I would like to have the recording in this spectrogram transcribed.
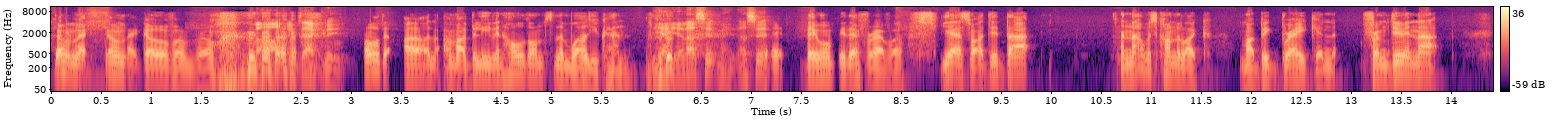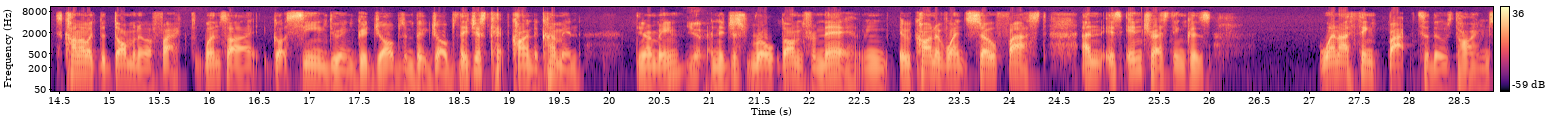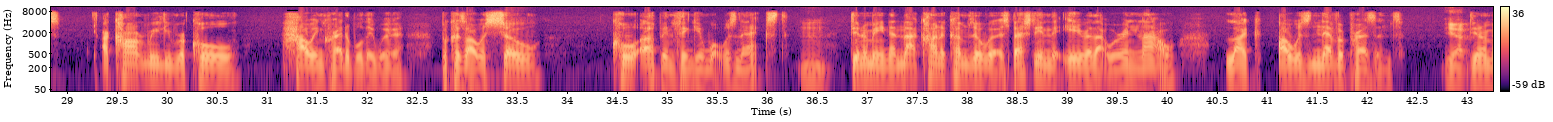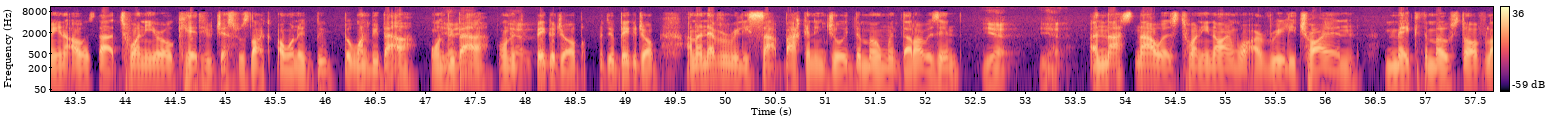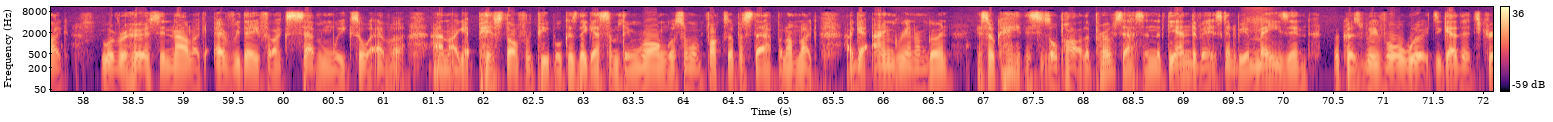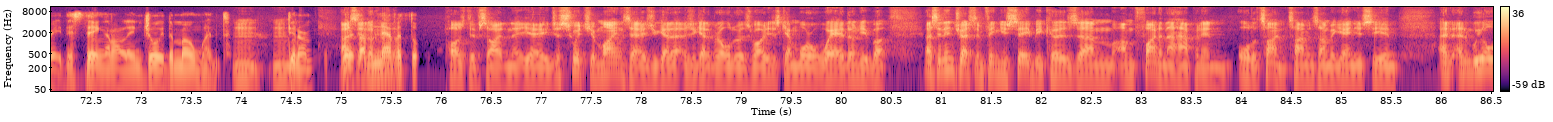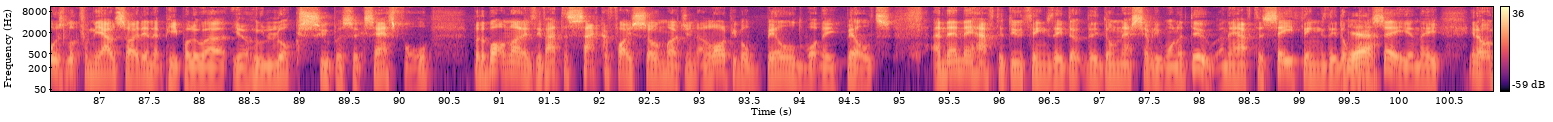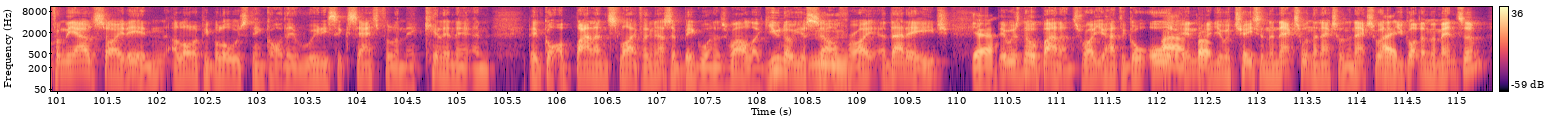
don't let don't let go of them, bro. no, exactly. Hold. Uh, I believe in hold on to them while you can. yeah, yeah, that's it, mate. That's it. They won't be there forever. Yeah, so I did that, and that was kind of like my big break. And from doing that, it's kind of like the domino effect. Once I got seen doing good jobs and big jobs, they just kept kind of coming. Do you know what I mean? Yep. And it just rolled on from there. And it kind of went so fast. And it's interesting because when I think back to those times, I can't really recall how incredible they were because I was so caught up in thinking what was next. Mm. Do you know what I mean? And that kind of comes over, especially in the era that we're in now. Like I was never present. Yeah. Do you know what I mean? I was that 20 year old kid who just was like, I want to be, but want to be better. I want to yeah, be better. I want to yeah. do a bigger job. I want to do a bigger job. And I never really sat back and enjoyed the moment that I was in. Yeah. Yeah. And that's now as 29 what I really try and make the most of. Like we're rehearsing now, like every day for like seven weeks or whatever, and I get pissed off with people because they get something wrong or someone fucks up a step, and I'm like, I get angry, and I'm going, it's okay. This is all part of the process, and at the end of it, it's going to be amazing because we've all worked together to create this thing, and I'll enjoy the moment. Mm, mm. Do you know? Whereas I've never thought positive side in it. Yeah, you just switch your mindset as you get as you get a bit older as well. You just get more aware, don't you? But that's an interesting thing you say because um, I'm finding that happening all the time, time and time again. You're seeing, and and we always look from the outside in at people who are you know who look super successful but the bottom line is they've had to sacrifice so much, and a lot of people build what they built, and then they have to do things they don't they don't necessarily want to do, and they have to say things they don't yeah. want to say, and they you know, and from the outside in, a lot of people always think, oh, they're really successful and they're killing it, and they've got a balanced life. I think that's a big one as well. Like you know yourself, mm. right? At that age, yeah, there was no balance, right? You had to go all uh, in, bro. and you were chasing the next one, the next one, the next one. and you got the momentum.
